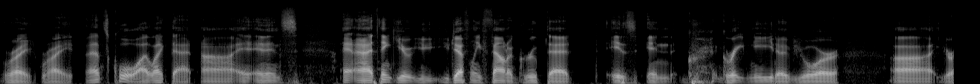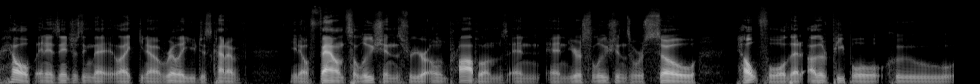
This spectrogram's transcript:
Right, right. That's cool. I like that. Uh, and it's, and I think you you definitely found a group that is in great need of your uh, your help. And it's interesting that like you know really you just kind of you know found solutions for your own problems, and and your solutions were so helpful that other people who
